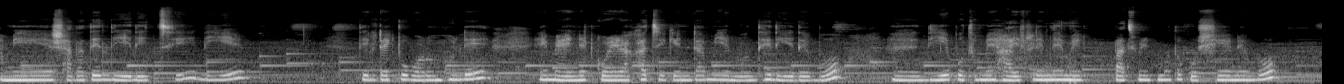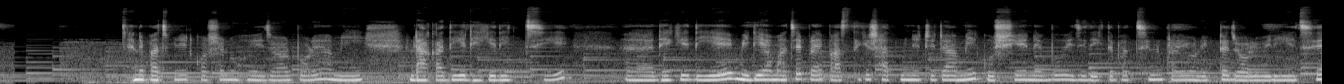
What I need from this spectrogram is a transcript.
আমি সাদা তেল দিয়ে দিচ্ছি। দিয়ে তেলটা একটু গরম হলে এই ম্যারিনেট করে রাখা চিকেনটা আমি এর মধ্যে দিয়ে দেব। দিয়ে প্রথমে হাই ফ্লেমে আমি পাঁচ মিনিট মতো কষিয়ে নেব। এখানে পাঁচ মিনিট কষানো হয়ে যাওয়ার পরে আমি ঢাকা দিয়ে ঢেকে দিচ্ছি। ঢেকে দিয়ে মিডিয়াম আছে, প্রায় পাঁচ থেকে সাত মিনিট এটা আমি কষিয়ে নেব। এই যে দেখতে পাচ্ছেন, প্রায় অনেকটা জল বেরিয়েছে।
